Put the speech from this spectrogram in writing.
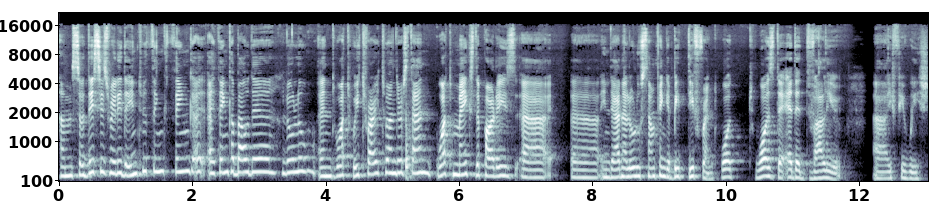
Um, so this is really the interesting thing I, I, think about the Lulu and what we try to understand. What makes the parties uh, uh, in the Anna Loulou something a bit different? What was the added value, uh, if you wish?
